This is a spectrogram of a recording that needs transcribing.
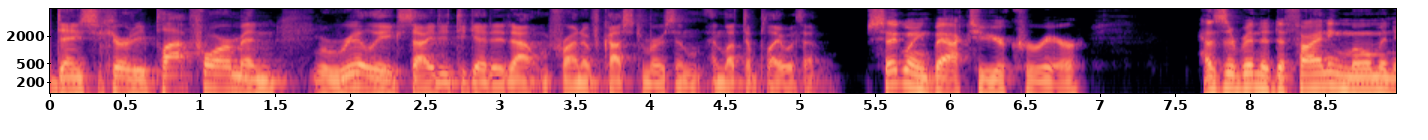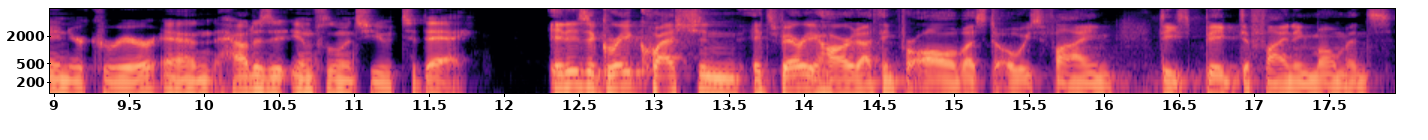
identity security platform. And we're really excited to get it out in front of customers and, and let them play with it. Segueing back to your career, has there been a defining moment in your career and how does it influence you today? It is a great question. It's very hard, I think, for all of us to always find these big defining moments.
